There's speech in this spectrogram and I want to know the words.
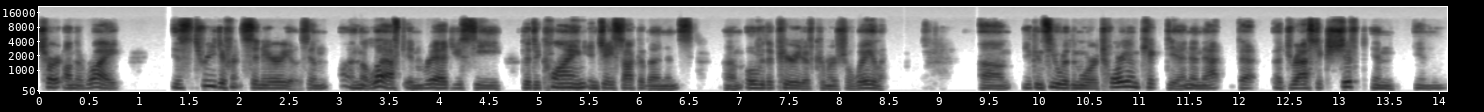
chart on the right is three different scenarios. And on the left in red, you see the decline in J-stock abundance um, over the period of commercial whaling. Um, you can see where the moratorium kicked in and that, that a drastic shift in, in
